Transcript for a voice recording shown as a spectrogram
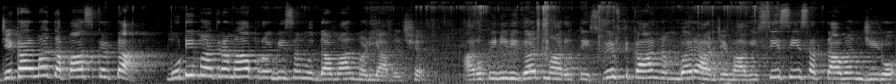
જે કારમાં તપાસ કરતા મોટી માત્રામાં પ્રોહિબિશન મુદ્દામાલ મળી આવેલ છે. આરોપીની વિગત, Maruti swift car number RJ બાવીસ સીસી સત્તાવન જીરો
